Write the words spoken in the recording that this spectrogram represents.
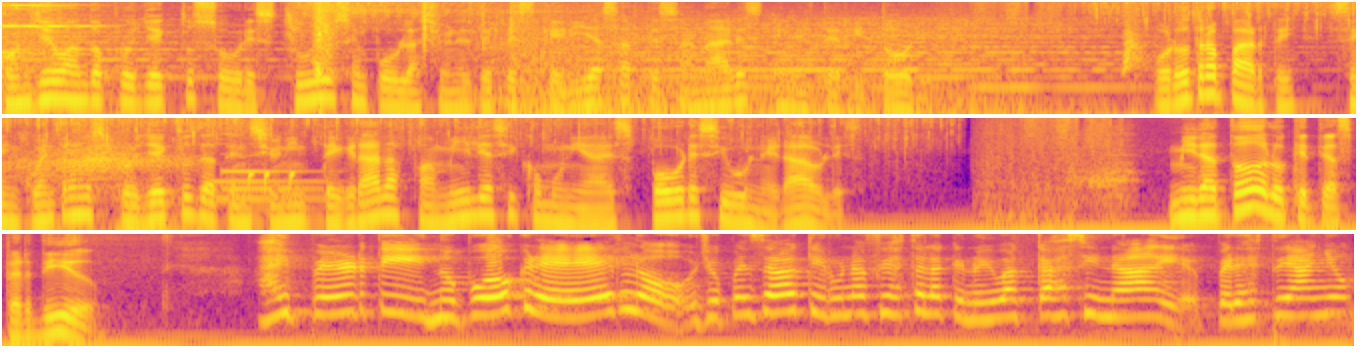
conllevando a proyectos sobre estudios en poblaciones de pesquerías artesanales en el territorio. Por otra parte, se encuentran los proyectos de atención integral a familias y comunidades pobres y vulnerables. Mira todo lo que te has perdido. Ay, Perti, no puedo creerlo. Yo pensaba que era una fiesta a la que no iba casi nadie, pero este año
